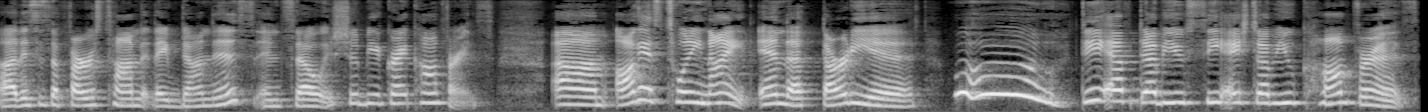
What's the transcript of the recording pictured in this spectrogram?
Uh, this is the first time that they've done this, and so it should be a great conference. Um, August 29th and the 30th. Woohoo! Woo! DFW CHW Conference,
